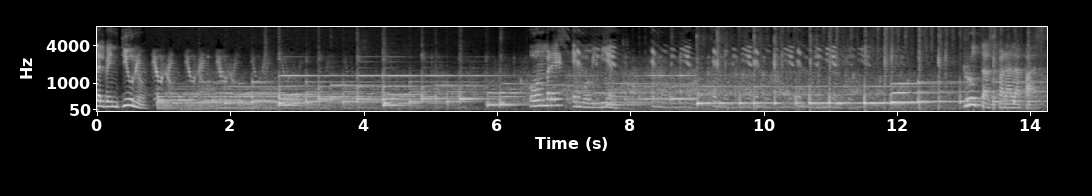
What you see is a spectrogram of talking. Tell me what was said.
del 21. Hombres en movimiento. En movimiento, en movimiento, en movimiento, en movimiento. Rutas para la paz.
